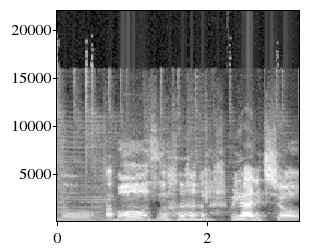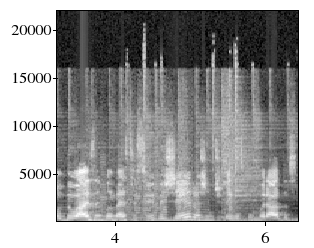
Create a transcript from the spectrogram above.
no famoso reality show do Eisenbahn Mestre Cervejeiro. A gente fez as temporadas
